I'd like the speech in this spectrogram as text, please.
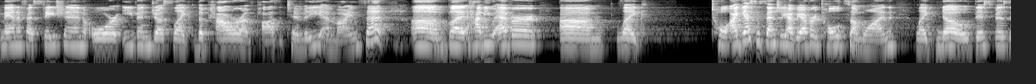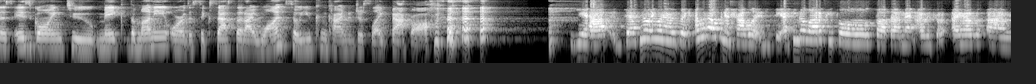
manifestation or even just like the power of positivity and mindset. Um, but have you ever um, like told? I guess essentially, have you ever told someone? Like no this business is going to make the money or the success that i want so you can kind of just like back off Yeah, definitely. When I was like, I want to open a travel agency, I think a lot of people thought that meant I was. I have um,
